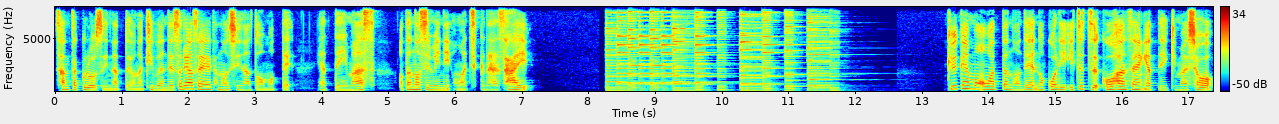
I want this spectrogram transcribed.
サンタクロースになったような気分で、それはそれで楽しいなと思ってやっています。お楽しみにお待ちください。休憩も終わったので残り5つ後半戦やっていきましょう。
